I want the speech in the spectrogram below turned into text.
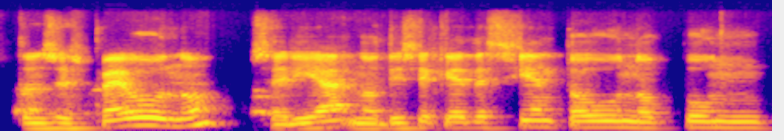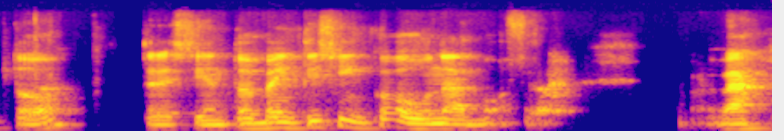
Entonces P1 sería, nos dice que es de 101.325 o una atmósfera, ¿verdad?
